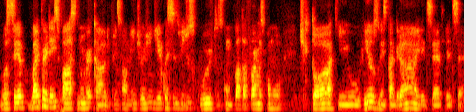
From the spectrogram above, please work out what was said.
você vai perder espaço no mercado, principalmente hoje em dia com esses vídeos curtos, com plataformas como TikTok, o Reels no Instagram, e etc, etc.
